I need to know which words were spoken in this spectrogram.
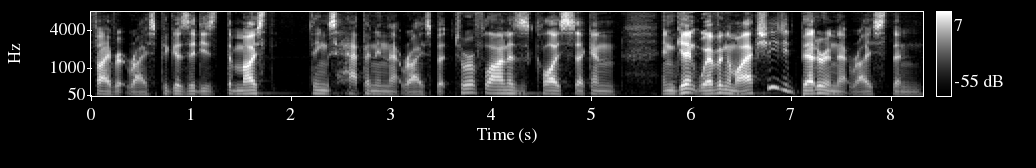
favourite race because it is the most things happen in that race. But Tour of Flanders is close second, and Ghent Wevelgem I actually did better in that race than.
